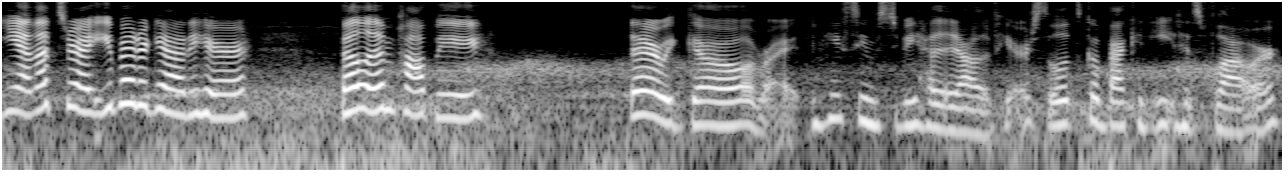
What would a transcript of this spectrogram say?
Yeah, that's right. You better get out of here. Bella and Poppy. There we go. All right. And he seems to be headed out of here. So let's go back and eat his flower.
